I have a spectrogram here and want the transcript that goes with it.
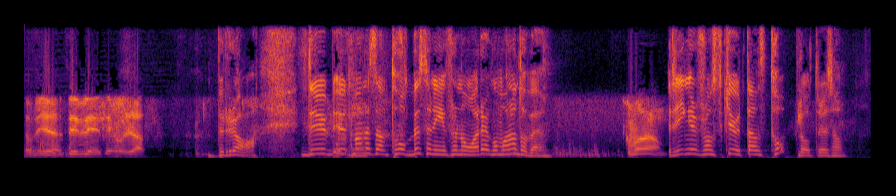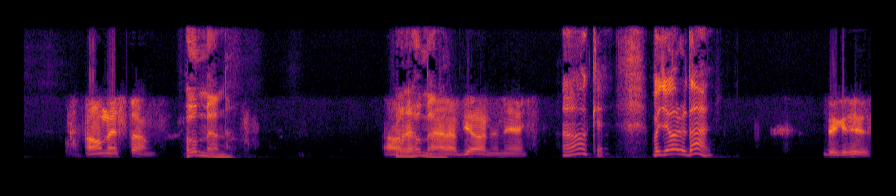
Så blir det, det, blir, det hurras. Bra. Du utmanas av Tobbe som ringer från Åre. God morgon Tobbe. God morgon. Ringer du från Skutans topp låter det som. Ja, nästan. Hummen. Ja, Från rätt Hummen. nära björnen är jag. Ja, okej. Vad gör du där? Bygger hus.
